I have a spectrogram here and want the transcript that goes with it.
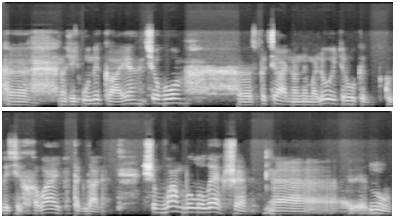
е, значить, уникає цього, е, спеціально не малюють руки, кудись їх ховають і так далі. Щоб вам було легше е, ну,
